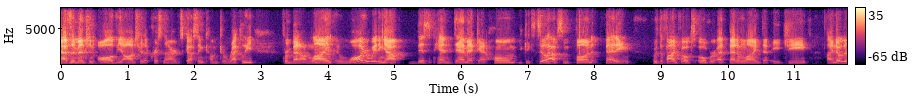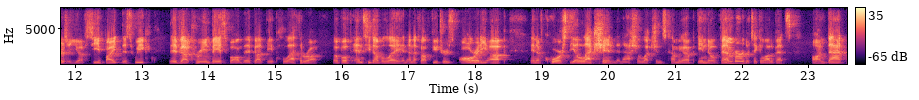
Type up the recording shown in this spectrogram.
As I mentioned, all of the odds here that Chris and I are discussing come directly from Bet Online. And while you're waiting out this pandemic at home, you can still have some fun betting with the fine folks over at betonline.ag. I know there's a UFC fight this week. They've got Korean baseball. They've got a plethora of both NCAA and NFL futures already up. And of course, the election, the national election is coming up in November. They're taking a lot of bets on that.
